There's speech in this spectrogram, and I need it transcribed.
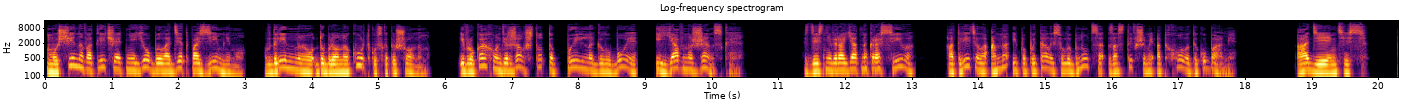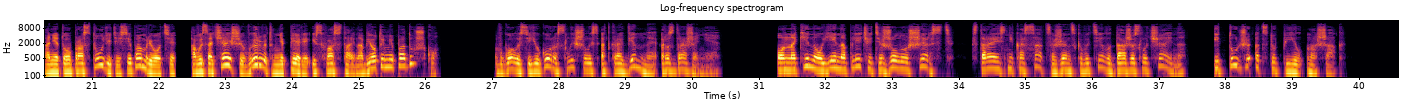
Мужчина, в отличие от нее, был одет по-зимнему, в длинную дубленую куртку с капюшоном и в руках он держал что-то пыльно-голубое и явно женское. «Здесь невероятно красиво», — ответила она и попыталась улыбнуться застывшими от холода губами. «Оденьтесь, а не то простудитесь и помрете, а высочайший вырвет мне перья из хвоста и набьет ими подушку». В голосе Югора слышалось откровенное раздражение. Он накинул ей на плечи тяжелую шерсть, стараясь не касаться женского тела даже случайно, и тут же отступил на шаг.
